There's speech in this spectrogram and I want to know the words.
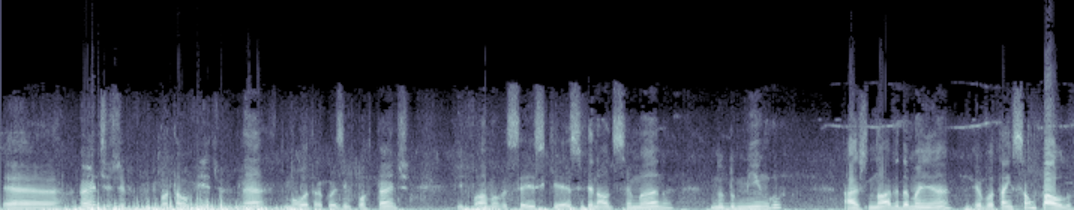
É, antes de botar o vídeo, né, uma outra coisa importante, informo a vocês que esse final de semana, no domingo, às nove da manhã, eu vou estar em São Paulo,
